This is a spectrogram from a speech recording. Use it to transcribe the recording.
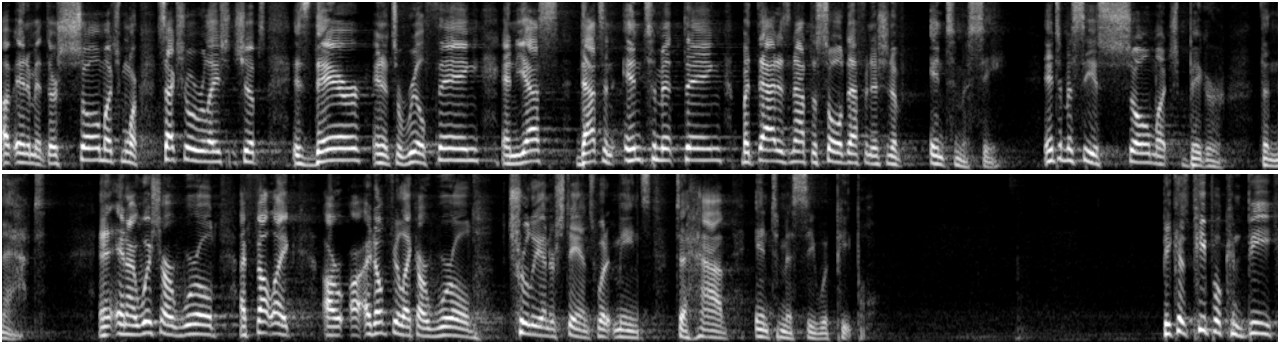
of intimate. There's so much more. Sexual relationships is there and it's a real thing. And yes, that's an intimate thing, but that is not the sole definition of intimacy. Intimacy is so much bigger than that. And, and I wish our world, I felt like, our, our, I don't feel like our world truly understands what it means to have intimacy with people. Because people can be,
